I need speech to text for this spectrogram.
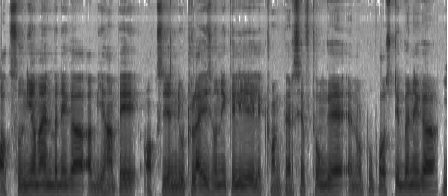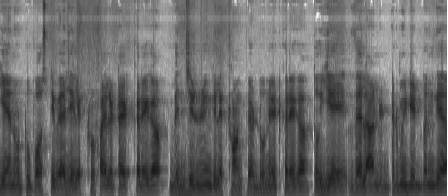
ऑक्सोनियम आयन बनेगा, अब यहाँ पे ऑक्सीजन न्यूट्रलाइज होने के लिए इलेक्ट्रॉन पेयर शिफ्ट होंगे NO2 पॉजिटिव बनेगा। ये NO2 positive as electrophile attack करेगा बेंजीन इलेक्ट्रॉन पेयर डोनेट करेगा। तो ये वेलान इंटरमीडिएट बन गया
